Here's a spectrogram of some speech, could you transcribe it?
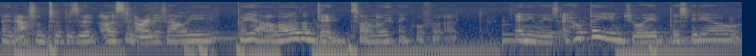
and ask them to visit us in Artist Alley. But yeah, a lot of them did, so I'm really thankful for that. Anyways, I hope that you enjoyed this video.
